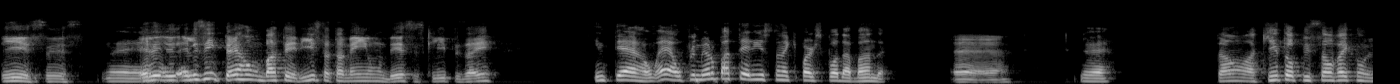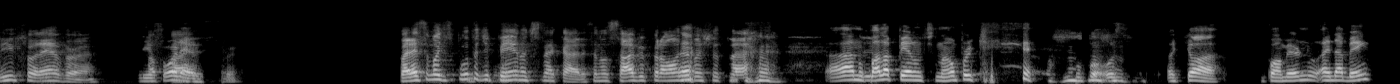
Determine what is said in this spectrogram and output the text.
Isso, isso. É... Eles, eles enterram um baterista também em um desses clipes aí. Enterram. É, o primeiro baterista, né, que participou da banda. É, é. É. Então, a quinta opção vai com Live Forever. Live Rapaz. Forever. Parece uma disputa de pênaltis, né, cara? Você não sabe para onde vai chutar. Ah, não fala pênalti, não, porque. Aqui, ó. O Palmeiras, ainda bem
